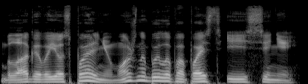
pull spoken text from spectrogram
Благо в ее спальню можно было попасть и из синей.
